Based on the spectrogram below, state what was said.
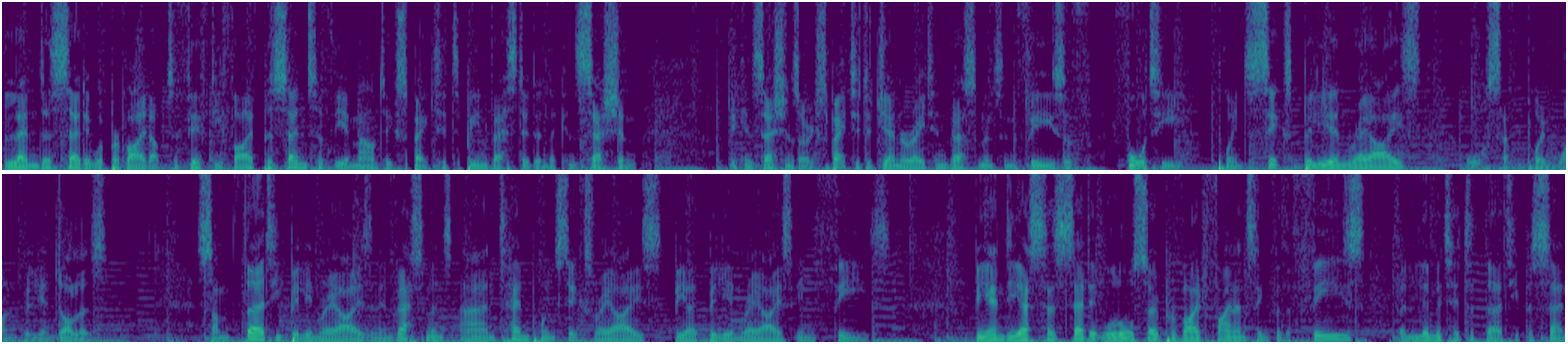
The lender said it would provide up to 55% of the amount expected to be invested in the concession. The concessions are expected to generate investments and fees of 40.6 billion reais or 7.1 billion dollars. Some 30 billion reais in investments and 10.6 reais billion reais in fees. BNDES has said it will also provide financing for the fees, but limited to 30%.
